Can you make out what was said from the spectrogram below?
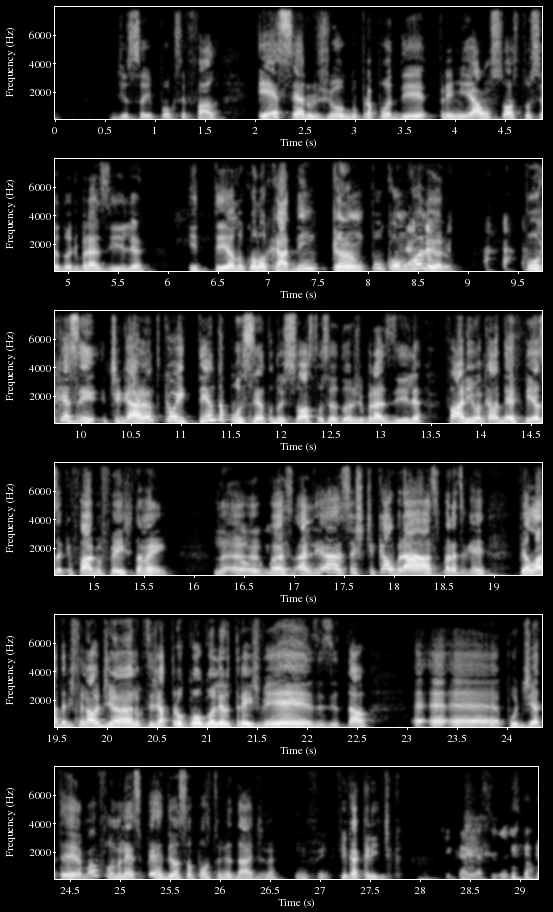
Disso aí pouco se fala. Esse era o jogo para poder premiar um sócio torcedor de Brasília e tê-lo colocado em campo como goleiro. Porque, assim, te garanto que 80% dos sócios torcedores de Brasília fariam aquela defesa que Fábio fez também. Oh, Ali, ah, você esticar o braço, parece que pelada de final de ano, que você já trocou o goleiro três vezes e tal. É, é, é, podia ter, mas o Fluminense perdeu essa oportunidade, né? Enfim, fica a crítica. Fica aí a sugestão.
